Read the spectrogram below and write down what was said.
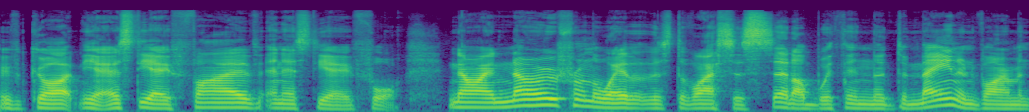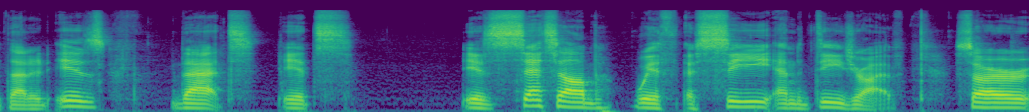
We've got, yeah, SDA 5 and SDA 4. Now I know from the way that this device is set up within the domain environment that it is, that it is set up with a C and a D drive. So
